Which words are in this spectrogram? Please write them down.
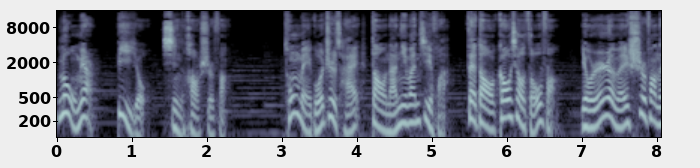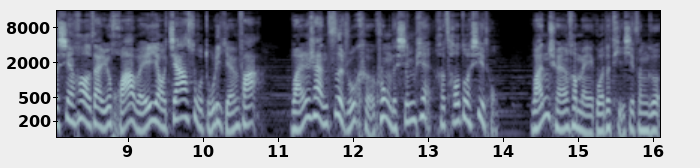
露面必有信号释放。从美国制裁到南泥湾计划，再到高校走访，有人认为释放的信号在于华为要加速独立研发，完善自主可控的芯片和操作系统，完全和美国的体系分割。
